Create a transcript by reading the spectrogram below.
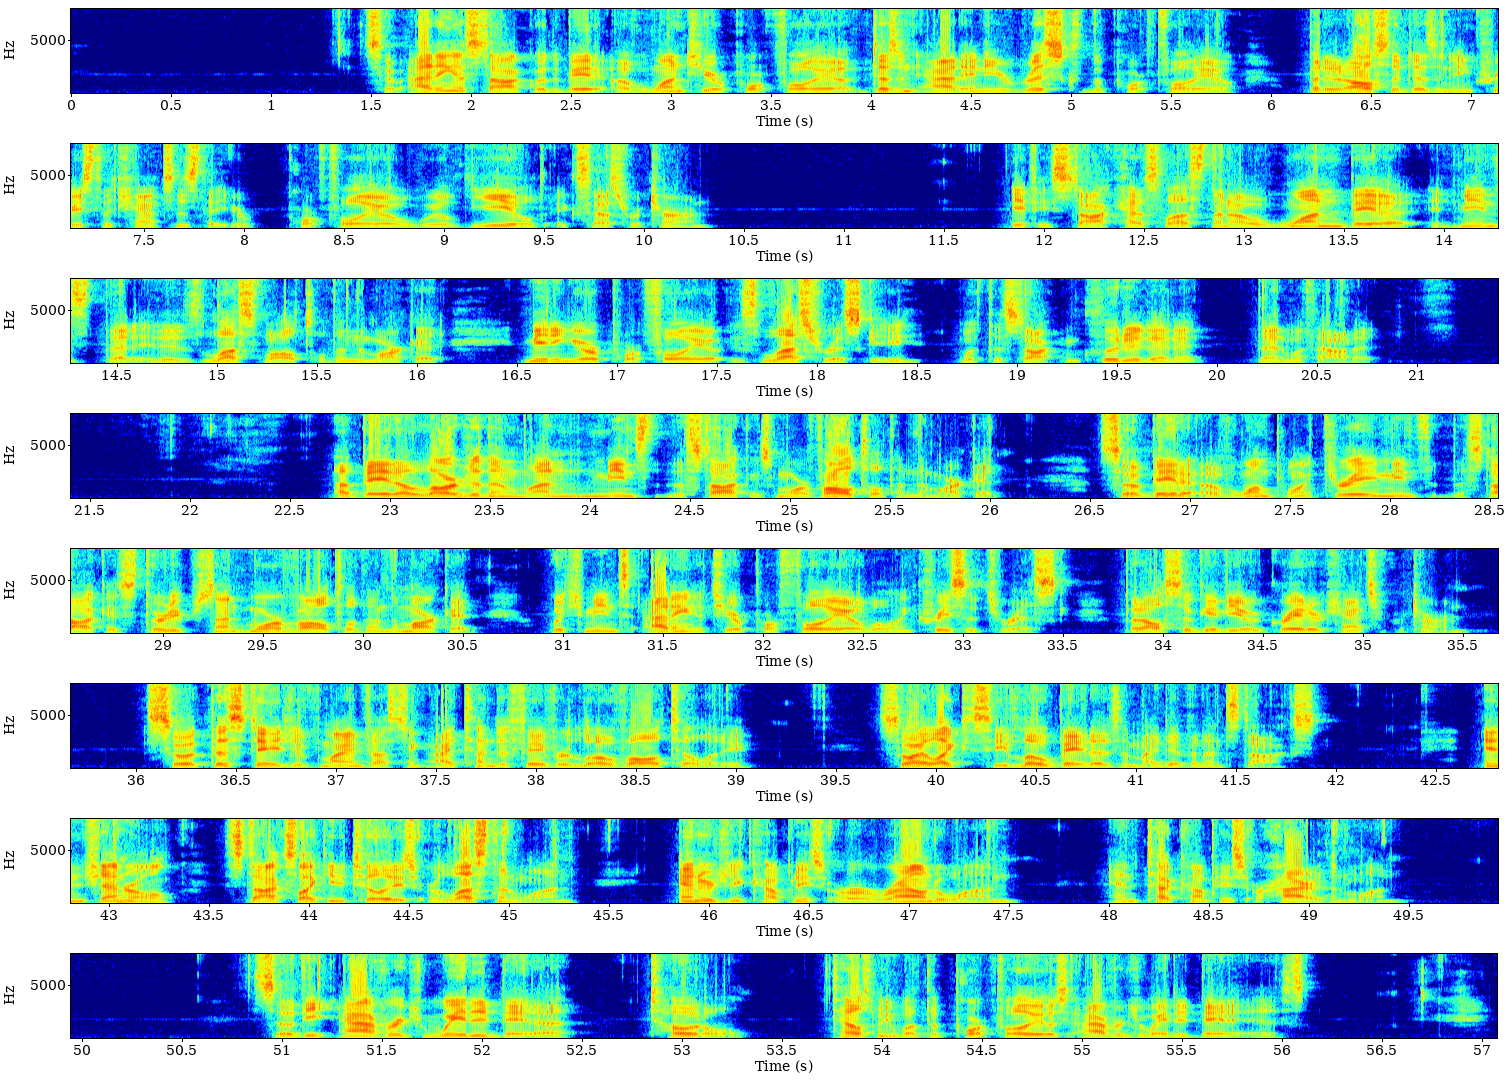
So adding a stock with a beta of 1 to your portfolio doesn't add any risk to the portfolio, but it also doesn't increase the chances that your portfolio will yield excess return. If a stock has less than a 1 beta, it means that it is less volatile than the market, meaning your portfolio is less risky with the stock included in it than without it. A beta larger than 1 means that the stock is more volatile than the market. So a beta of 1.3 means that the stock is 30% more volatile than the market, which means adding it to your portfolio will increase its risk, but also give you a greater chance of return. So at this stage of my investing, I tend to favor low volatility. So I like to see low betas in my dividend stocks. In general, stocks like utilities are less than 1, energy companies are around 1, and tech companies are higher than 1. So the average weighted beta total tells me what the portfolio's average weighted beta is.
